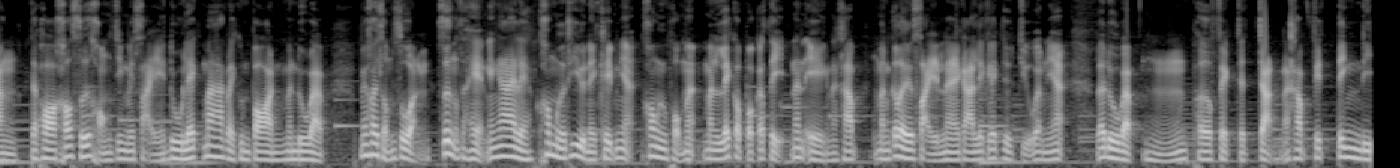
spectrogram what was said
จัง แต่พอเขาซื้อของจริงไปใส่ดูเล็กมากเลยคุณปอน มันดูแบบไม่ค่อยสมส่วน ซึ่งสาเหตุง่ายๆเลย ข้อมือที่อยู่ในคลิปเนี่ยข้อมือผมอะมันเล็กกว่าปกตินั่นเองนะครับมันก็เลยใส่ในการเล็กๆจิ๋วๆแบบนี้แล้วดูแบบหืมเพอร์เฟกต์จัดๆนะครับฟิตติ้งดี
